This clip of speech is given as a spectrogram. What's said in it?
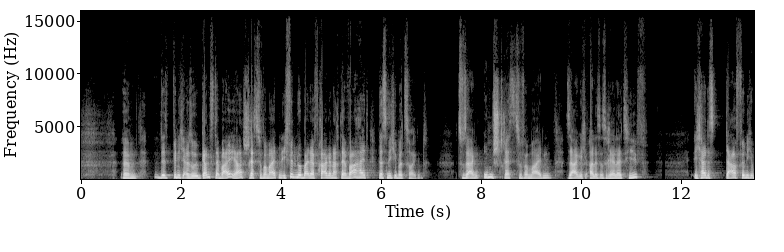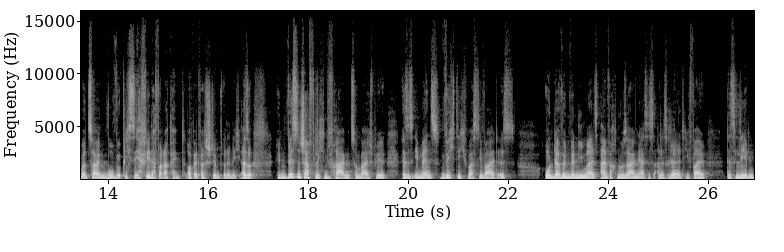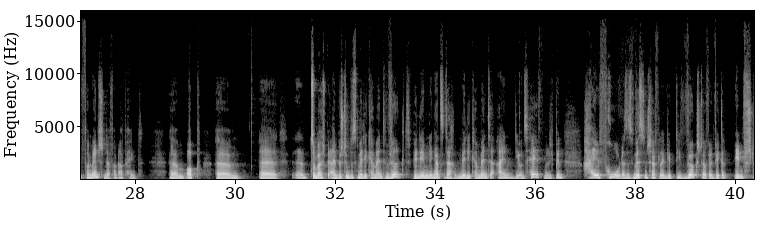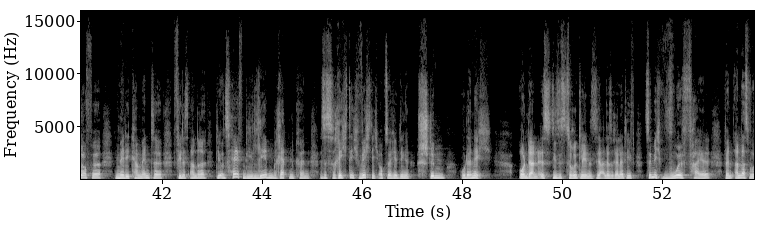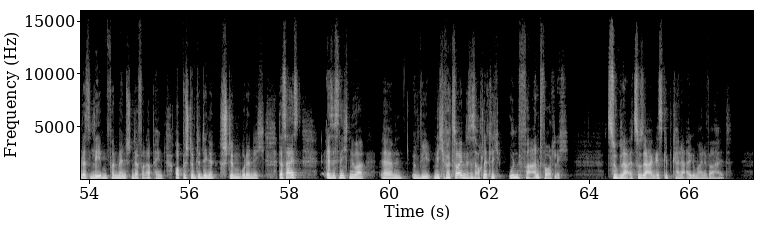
Ähm, das bin ich also ganz dabei, ja, Stress zu vermeiden. Ich finde nur bei der Frage nach der Wahrheit das nicht überzeugend. Zu sagen, um Stress zu vermeiden, sage ich, alles ist relativ. Ich halte es dafür nicht überzeugend, wo wirklich sehr viel davon abhängt, ob etwas stimmt oder nicht. Also in wissenschaftlichen Fragen zum Beispiel, es ist immens wichtig, was die Wahrheit ist. Und da würden wir niemals einfach nur sagen, ja, es ist alles relativ, weil das Leben von Menschen davon abhängt. Ähm, ob ähm, äh, äh, zum Beispiel ein bestimmtes Medikament wirkt. Wir nehmen den ganzen Tag Medikamente ein, die uns helfen. Und ich bin heilfroh, dass es Wissenschaftler gibt, die Wirkstoffe entwickeln, Impfstoffe, Medikamente, vieles andere, die uns helfen, die Leben retten können. Es ist richtig wichtig, ob solche Dinge stimmen oder nicht. Und dann ist dieses Zurücklehnen, ist ja alles relativ, ziemlich wohlfeil, wenn anderswo das Leben von Menschen davon abhängt, ob bestimmte Dinge stimmen oder nicht. Das heißt, es ist nicht nur ähm, irgendwie nicht überzeugend, es ist auch letztlich unverantwortlich zu, zu sagen, es gibt keine allgemeine Wahrheit.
